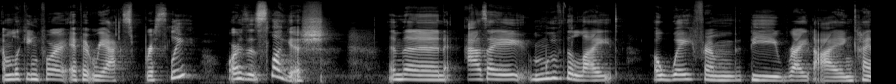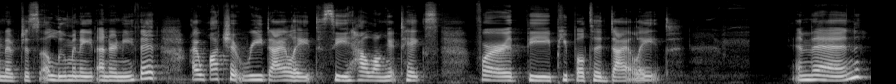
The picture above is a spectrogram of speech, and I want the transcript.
I'm looking for if it reacts briskly or is it sluggish. And then as I move the light away from the right eye and kind of just illuminate underneath it, I watch it redilate to see how long it takes for the pupil to dilate. And then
